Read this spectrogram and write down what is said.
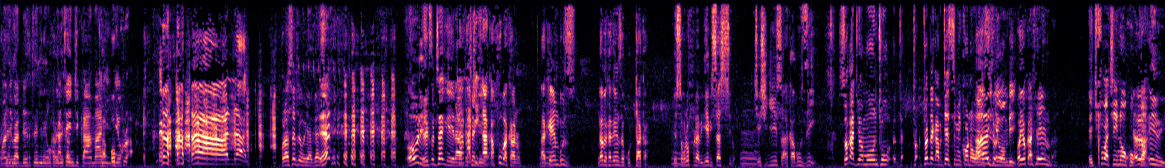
Wandibadde akatengi kamaanyi nnyo kola sente weyagaye owulire akafuba kano ak'embuzi nga bwe kagenze ku ttaka esobole okufuna biri ebisasiro kyekigiisa akabuzi so kati omuntu t- to- toteka buteesi mikono wansi gyombi oyo katemba ekifuba kirina okukka. Eh,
